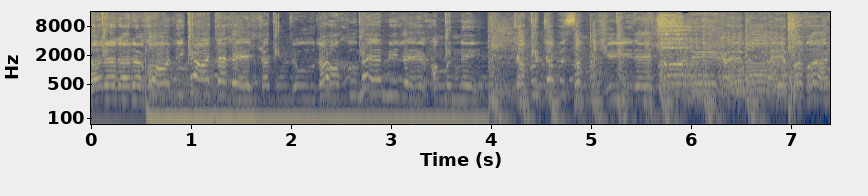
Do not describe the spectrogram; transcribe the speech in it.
सरर होलिका जले शत्रु राहु में मिले हमने जब जब शमशीरें ताने है माए भवानी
